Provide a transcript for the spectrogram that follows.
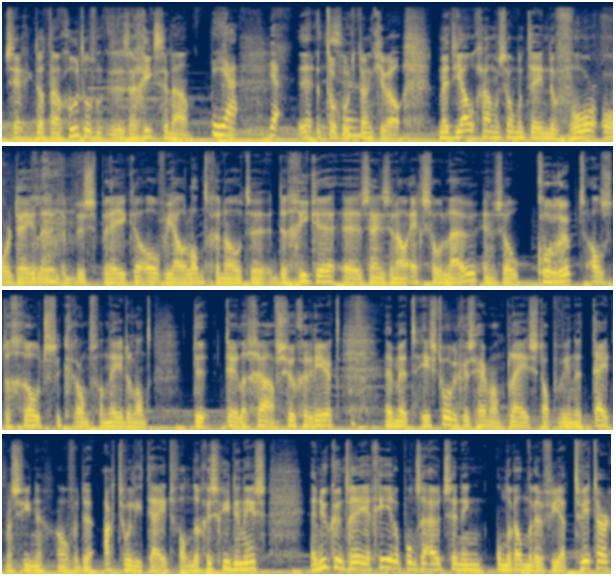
Zeg ik dat nou goed of dat is een Griekse naam? Ja, ja. Eh, toch goed, uh... dankjewel. Met jou gaan we zo meteen de vooroordelen bespreken over jouw landgenoten. De Grieken, uh, zijn ze nou echt zo lui en zo corrupt als de grootste krant van Nederland, De Telegraaf, suggereert. En met historicus Herman Pleij stappen we in de tijdmachine over de actualiteit van de geschiedenis. En u kunt reageren op onze uitzending, onder andere via Twitter.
